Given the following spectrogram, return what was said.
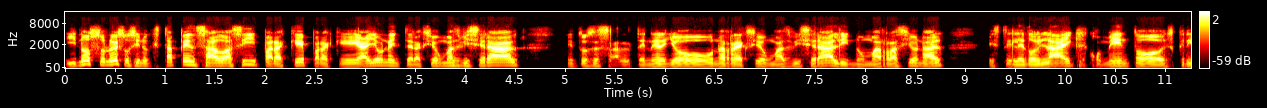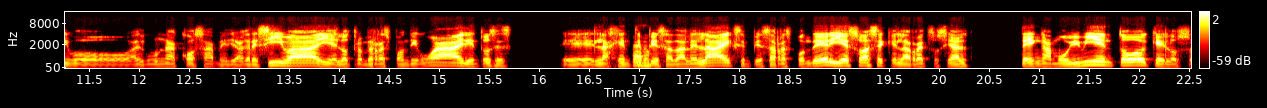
Y no solo eso, sino que está pensado así, ¿para qué? Para que haya una interacción más visceral. Entonces, al tener yo una reacción más visceral y no más racional, este, le doy like, comento, escribo alguna cosa medio agresiva y el otro me responde igual y entonces eh, la gente empieza a darle likes, empieza a responder y eso hace que la red social tenga movimiento, que los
